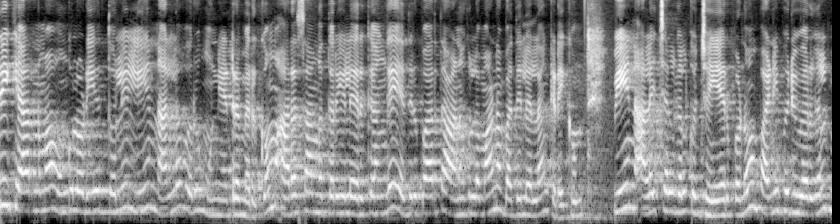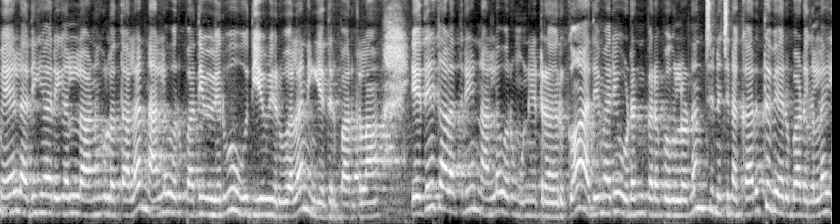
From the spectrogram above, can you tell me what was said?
வெற்றி காரணமாக உங்களுடைய தொழிலையும் நல்ல ஒரு முன்னேற்றம் இருக்கும். அரசாங்க துறையில் இருக்கவங்க எதிர்பார்த்த அனுகூலமான பதிலெல்லாம் கிடைக்கும். வீண் அலைச்சல்கள் கொஞ்சம் ஏற்படும். பணிபுரிவர்கள் மேல் அதிகாரிகள் அனுகூலத்தால் நல்ல ஒரு பதவி உயர்வு ஊதிய உயர்வுலாம் நீங்கள் எதிர்பார்க்கலாம். எதிர்காலத்துலேயும் நல்ல ஒரு முன்னேற்றம் இருக்கும். அதே மாதிரி உடன்பிறப்புகளுடன் சின்ன சின்ன கருத்து வேறுபாடுகள்லாம்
